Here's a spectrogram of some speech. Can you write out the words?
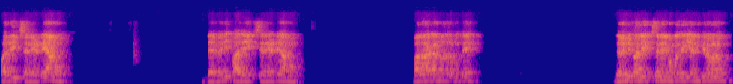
පරීක්ෂණයට යමු. දෙවෙනි පරීක්ෂණයට යමු. බලා ගන්න හොඳට පුතේ දෙවෙනි පරීක්ෂණය මොකද කියන්නේ කියලා බලමු.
